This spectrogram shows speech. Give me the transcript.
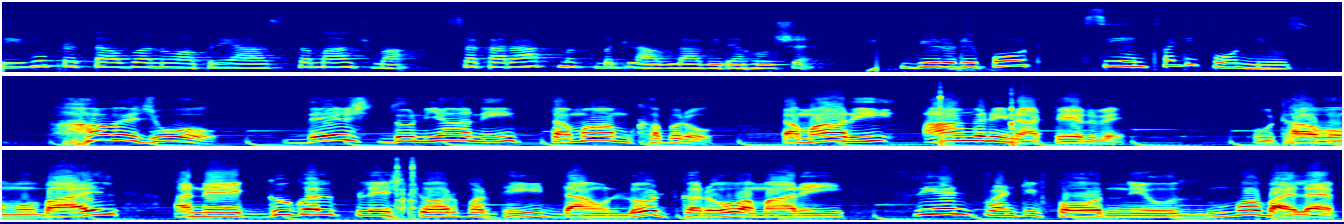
દીવો પ્રગટાવવાનો આ પ્રયાસ સમાજમાં સકારાત્મક બદલાવ લાવી રહ્યો છે. Bureau report CN twenty four news. હવે જુઓ, દેશ દુનિયાની તમામ ખબરો તમારી આંગળીના ટેરવે. ઉઠાવો મોબાઈલ અને ગૂગલ પ્લે સ્ટોર પરથી ડાઉનલોડ કરો અમારી CN twenty four news mobile app.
